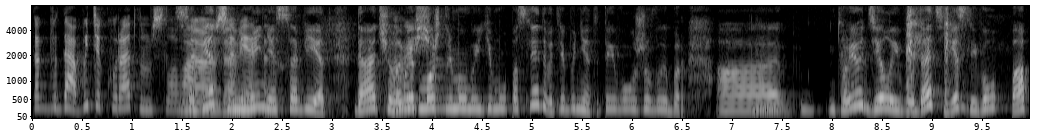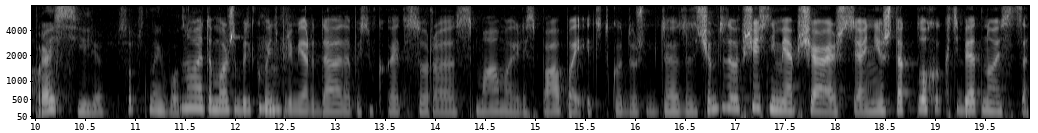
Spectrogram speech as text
как бы, да, быть аккуратным в словах. Да, Совет, да. тем не менее, совет. Да, человек ещё- может ли ему, ему последовать, либо нет, это его уже выбор. А твое дело его дать, если его попросили. Собственно, и вот. Ну, это может быть какой-нибудь пример, да, допустим, какая-то ссора с мамой или с папой, и ты такой думаешь, да, да зачем ты вообще с ними общаешься? Они же так плохо к тебе относятся.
